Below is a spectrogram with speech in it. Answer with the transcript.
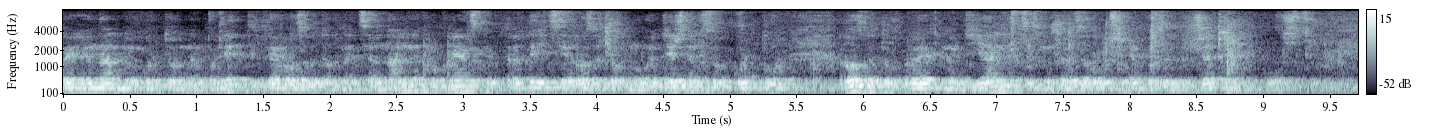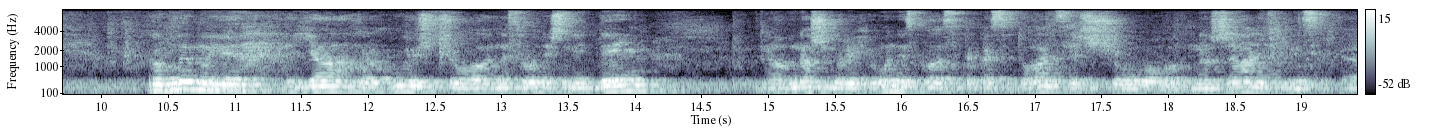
регіональної культурної політики, розвиток національних українських традицій, розвиток молодіжних субкультур, розвиток проєктної діяльності з метою залучення позабюджетних коштів. Проблемою я рахую, що на сьогоднішній день е, в нашому регіоні склалася така ситуація, що, на жаль, е,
